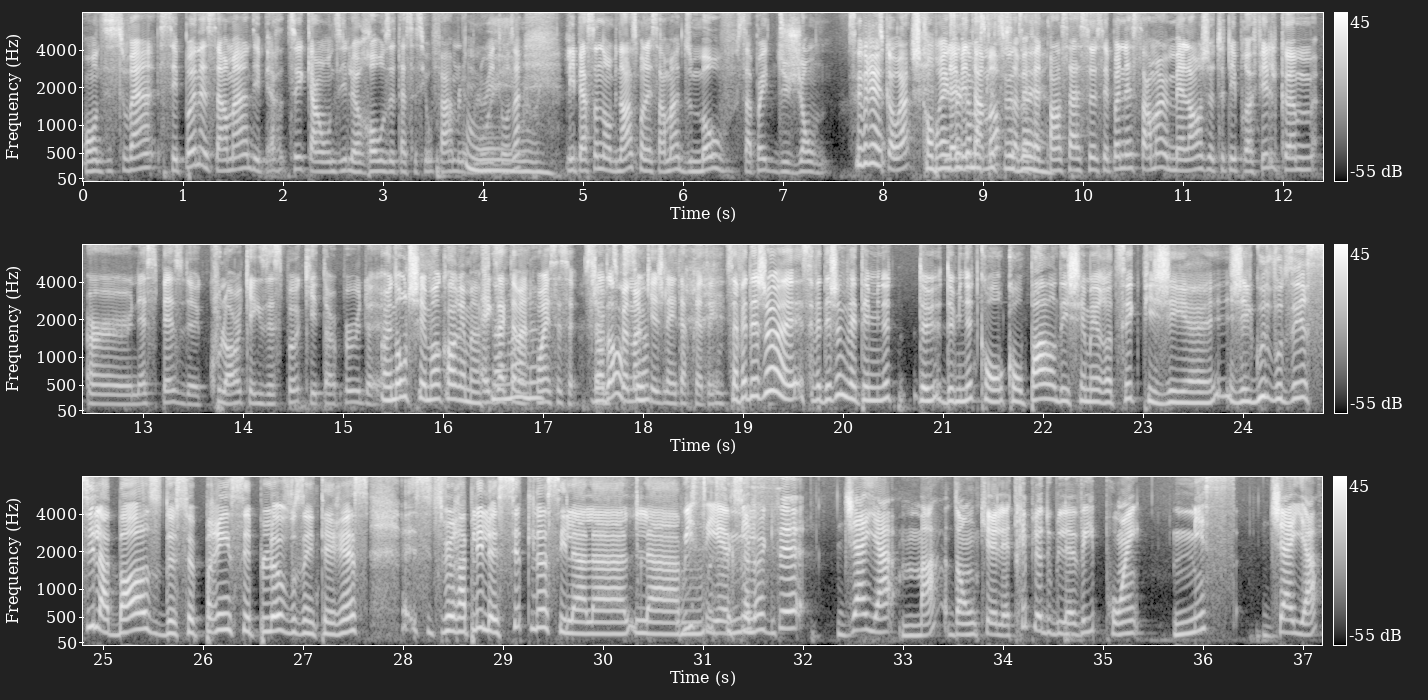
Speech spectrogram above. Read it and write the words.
on dit souvent, c'est pas nécessairement des personnes. Tu sais, quand on dit le rose est associé aux femmes, le bleu Oui, est aux hommes, oui. les personnes non-binaires, c'est pas nécessairement du mauve, ça peut être du jaune. C'est vrai. Tu comprends? Je comprends le exactement ce que métamorphe, tu veux ça m'a fait penser à ça. C'est pas nécessairement un mélange de tous les profils comme une espèce de couleur qui n'existe pas, qui est un peu de. Un autre schéma carrément. Exactement. Oui, c'est ça. C'est un J'adore petit peu ça. que je l'ai interprété. Ça fait déjà, euh, ça fait déjà une vingtaine minutes, de, de minutes qu'on parle des schémas érotiques, puis j'ai euh, j'ai le goût de vous dire si la base de ce principe-là vous intéresse. euh, si tu veux rappeler le site, là, c'est la, la, la Oui, hum, c'est euh. Miss Jayama, donc le www.missjaya,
